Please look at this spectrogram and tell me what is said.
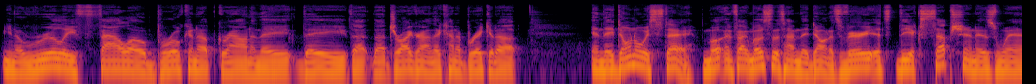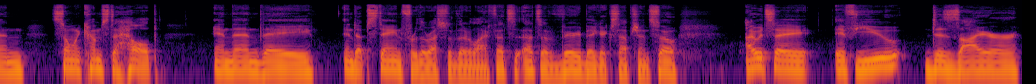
you know really fallow broken up ground and they they that that dry ground they kind of break it up and they don't always stay in fact most of the time they don't it's very it's the exception is when someone comes to help and then they end up staying for the rest of their life that's that's a very big exception so i would say if you desire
